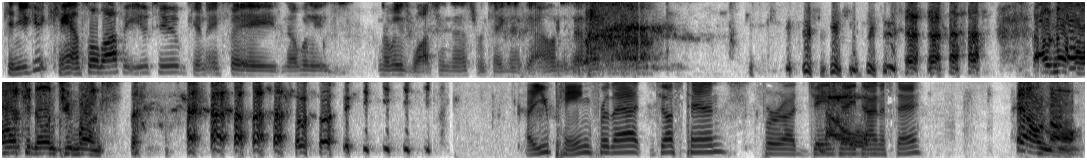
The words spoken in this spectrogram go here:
Can you get canceled off of YouTube? Can they say nobody's nobody's watching this? We're taking it down. Is that I don't know. I'll let you know in two months. Are you paying for that, Justin? For uh, J and J No. Dynasty? Hell no.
